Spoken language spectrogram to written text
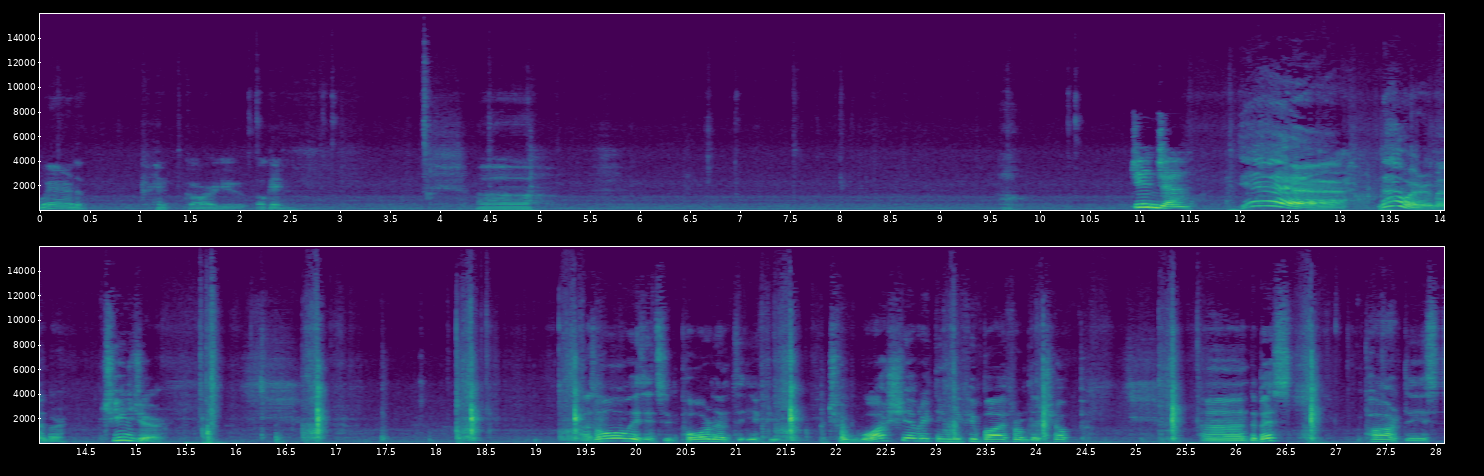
where the heck are you? Okay. Uh, Ginger. yeah, now I remember. Ginger. As always, it's important if you to wash everything if you buy from the shop. Uh, the best part is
